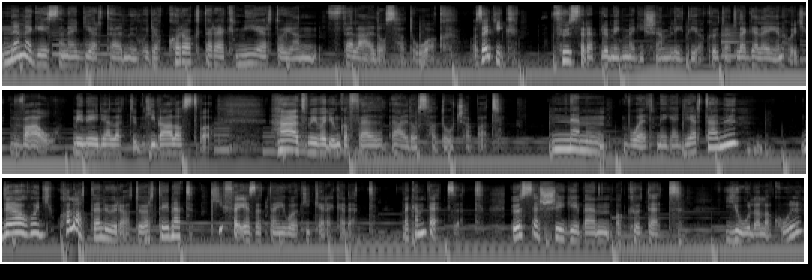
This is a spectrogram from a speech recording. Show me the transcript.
nem egészen egyértelmű, hogy a karakterek miért olyan feláldozhatóak. Az egyik főszereplő még meg is említi a kötet legelején, hogy wow, mi négyen lettünk kiválasztva. Hát, mi vagyunk a feláldozható csapat. Nem volt még egyértelmű, de ahogy haladt előre a történet, kifejezetten jól kikerekedett. Nekem tetszett. Összességében a kötet jól alakul.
